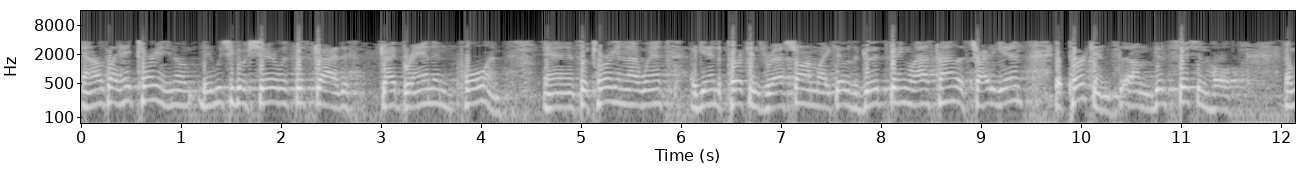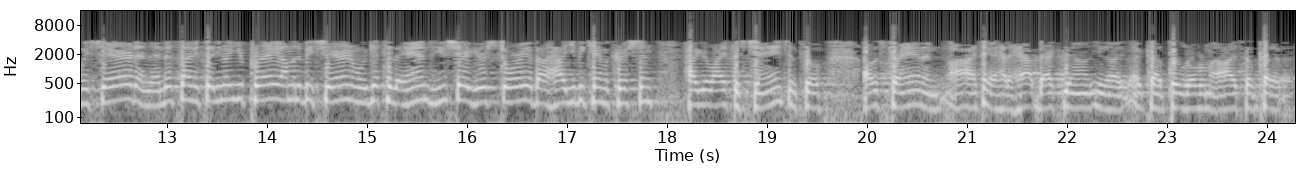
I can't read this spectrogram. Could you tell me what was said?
and I was like, hey, Torgan, you know, maybe we should go share with this guy, this guy Brandon Pullen. And so Torgan and I went again to Perkins Restaurant. I'm like, it was a good thing last time. Let's try it again at Perkins. Um, good fishing hole. And we shared, and, and this time he said, you know, you pray, I'm going to be sharing. And when we get to the end, you share your story about how you became a Christian, how your life has changed. And so I was praying, and I think I had a hat back down. You know, I, I kind of pulled it over my eyes, so I'm kind of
